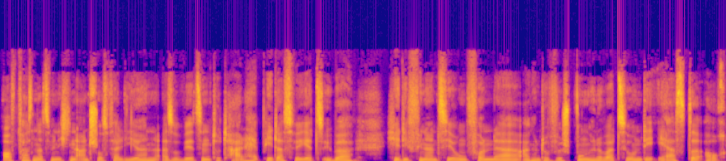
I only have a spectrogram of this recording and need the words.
aufpassen, dass wir nicht den Anschluss verlieren. Also wir sind total happy, dass wir jetzt über hier die Finanzierung von der Agentur für Sprunginnovation die erste auch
